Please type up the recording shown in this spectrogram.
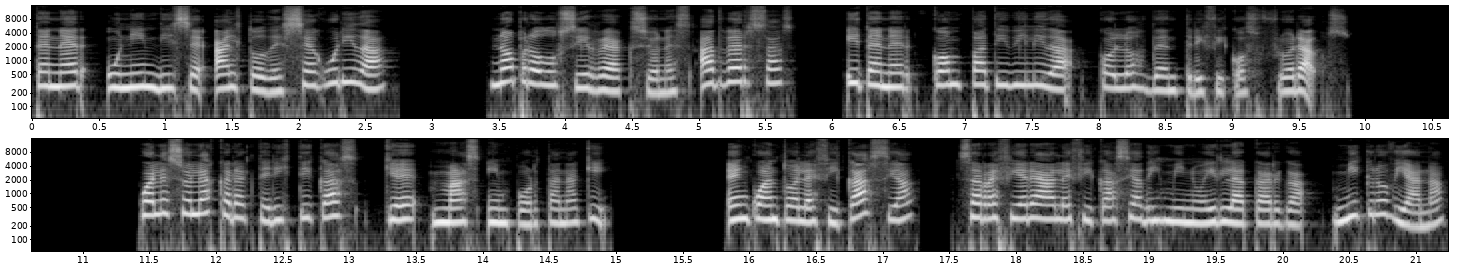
tener un índice alto de seguridad, no producir reacciones adversas y tener compatibilidad con los dentríficos fluorados. ¿Cuáles son las características que más importan aquí? En cuanto a la eficacia, se refiere a la eficacia a disminuir la carga microbiana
